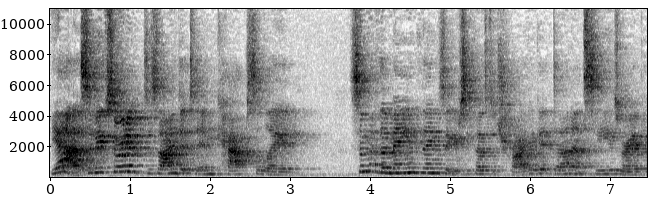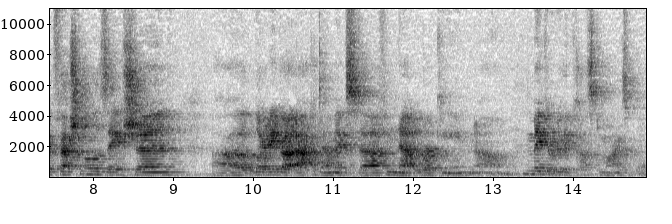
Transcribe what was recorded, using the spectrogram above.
yeah, so we've sort of designed it to encapsulate some of the main things that you're supposed to try to get done at SEAS, right? Professionalization, uh, learning about academic stuff, networking, um, make it really customizable.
